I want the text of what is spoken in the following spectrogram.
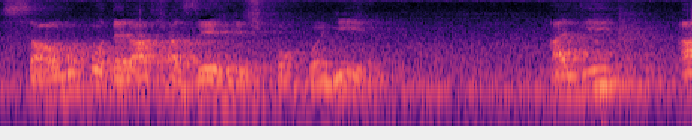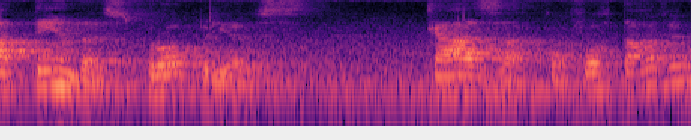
Saulo poderá fazer-lhes companhia. Ali há tendas próprias, casa confortável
